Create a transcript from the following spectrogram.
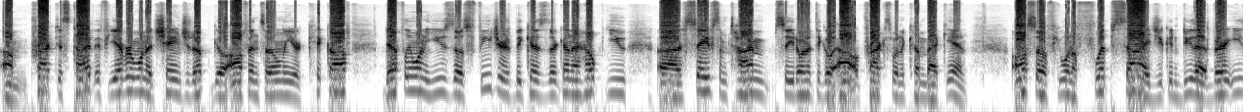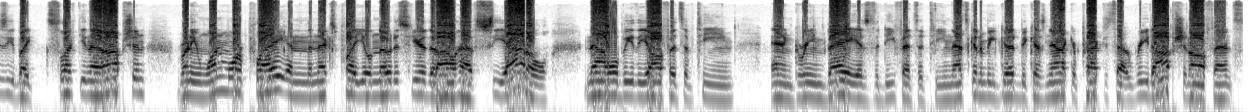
Um, practice type, if you ever want to change it up, go offense only or kickoff, definitely want to use those features because they're going to help you uh, save some time so you don't have to go out of practice when to come back in. Also, if you want to flip sides, you can do that very easy by selecting that option, running one more play, and the next play you'll notice here that I'll have Seattle now will be the offensive team and Green Bay is the defensive team. That's going to be good because now I can practice that read option offense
